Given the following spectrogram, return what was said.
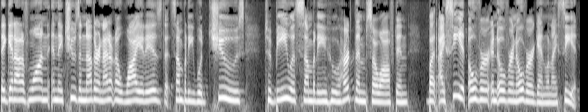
They get out of one and they choose another, and I don't know why it is that somebody would choose to be with somebody who hurt them so often. But I see it over and over and over again when I see it.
